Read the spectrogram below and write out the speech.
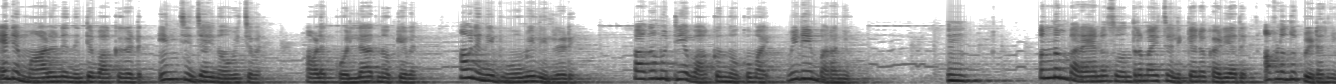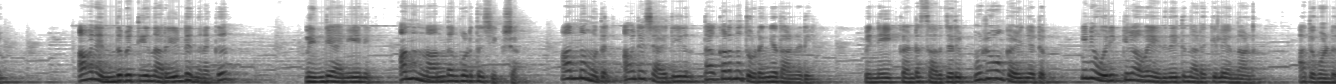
എന്റെ മാളുവിനെ നിന്റെ വാക്ക് കേട്ട് ഇഞ്ചിഞ്ചായി നോവിച്ചവൻ. അവളെ കൊല്ലാതെ നോക്കിയവൻ. അവനെ നീ ഭൂമിയിൽ ഇല്ലടി. പകമുറ്റിയ വാക്കും നോക്കുമായി വിനയം പറഞ്ഞു. ഒന്നും പറയാനോ സ്വതന്ത്രമായി ചലിക്കാനോ കഴിയാതെ അവളൊന്ന് പിടഞ്ഞു. അവൻ എന്തു പറ്റിയെന്ന് അറിയണ്ടേ നിനക്ക്? നിന്റെ അനിയന് അന്ന് നന്ദം കൊടുത്ത ശിക്ഷ. അന്നു മുതൽ അവന്റെ ശരീരം തകർന്നു തുടങ്ങിയതാണടി. പിന്നെ ഈ കണ്ട സർജറി മുഴുവൻ കഴിഞ്ഞിട്ടും ഇനി ഒരിക്കലും അവൻ എഴുന്നേറ്റ് നടക്കില്ല എന്നാണ്. അതുകൊണ്ട്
